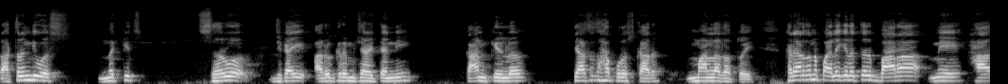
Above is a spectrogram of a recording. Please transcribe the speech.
रात्रंदिवस नक्कीच सर्व जे काही आरोग्य कर्मचारी आहेत त्यांनी काम केलेलं त्याचाच हा पुरस्कार मानला जातोय. खऱ्या अर्थानं पाहायला गेलं तर बारा मे हा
